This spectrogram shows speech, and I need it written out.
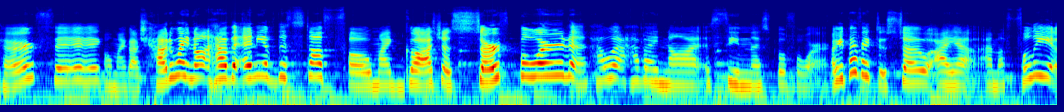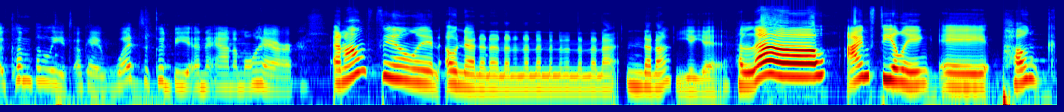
Perfect. Oh my gosh, how do I not have any of this stuff? Oh my gosh, a surfboard? How have I not seen this before? Okay, perfect. So I uh, I'm a fully complete. Okay, what could be an animal hair? And I'm feeling, oh no, no, no, no, no, no, no, no, no, no, no, no, no, no, yeah, yeah. Hello? I'm feeling a punk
